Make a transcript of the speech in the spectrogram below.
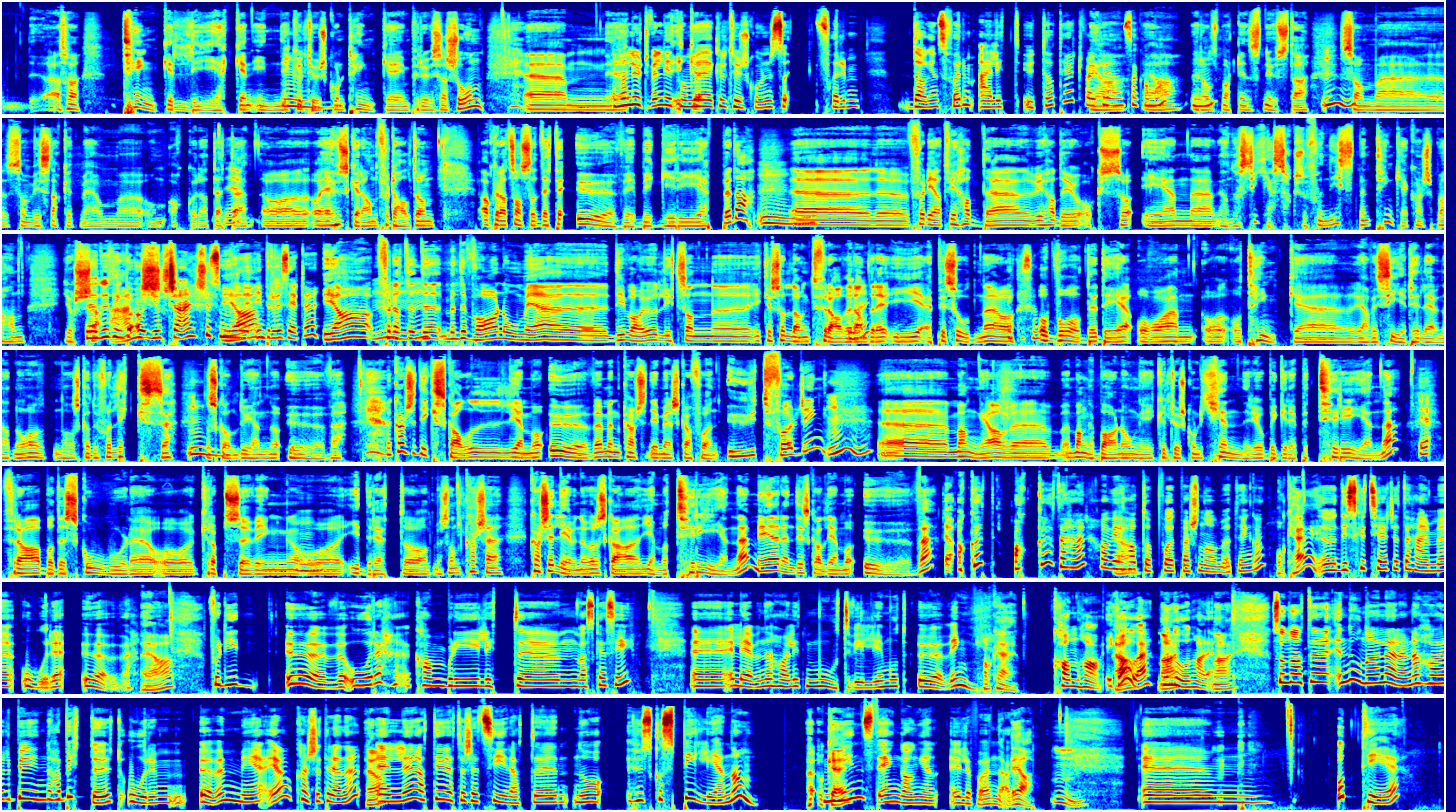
Altså tenke leken inn i Mm. kulturskolen, tenke improvisasjon. Um, Han lurte vel litt på om kulturskolens form Dagens form er litt utdatert, var det ikke det han snakka om? ja? Rolf Martin Snustad, Mhm. som, eh, som vi snakket med om, eh, om akkurat dette. Ja. Og, og jeg husker han fortalte om akkurat sånn som dette øvebegrepet, da. Mhm. Eh, det- fordi at vi hadde Vi hadde jo også en eh, ja, Nå sier jeg saksofonist, men tenker jeg kanskje på han Josha ja, du tenker på Ernst. Ernst som Ja. improviserte? Ja, for at det, det, men det var noe med De var jo litt sånn eh, ikke så langt fra hverandre i episodene. Og, Sant? og både det å, um, å, å tenke Ja, vi sier til elevene at nå, nå skal du få lekse. Nå skal du igjen og øve. Men kanskje de ikke skal hjem og øve, men kanskje de mer skal få en utfordring? Mm. Eh, mange, av, eh, mange barn og unge i kulturskolen kjenner jo begrepet trene. Ja. Fra både skole og kroppsøving Mm. og idrett og alt med sånt. Kanskje, kanskje elevene våre skal hjem og trene mer enn de skal hjem og øve? Ja, akkurat, akkurat det her har vi Ja. hatt opp på et personalmøte en gang. Ok. Uh, diskutert dette her med ordet øve. Ja. Fordi øveordet kan bli litt uh, Hva skal jeg si? Uh, elevene har litt motvilje mot øving. Ok. Kan ha. Ikke Ja, alle, nei, men noen har det. Nei. Sånn at eh, noen av lærerne har, begynt, har bytta ut ordet øve med ja, kanskje trene. Eller at de rett og slett sier at nå Husk å spille gjennom. Okay. Minst én gang i løpet av en dag. Ja. Mm. Ehm, og det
